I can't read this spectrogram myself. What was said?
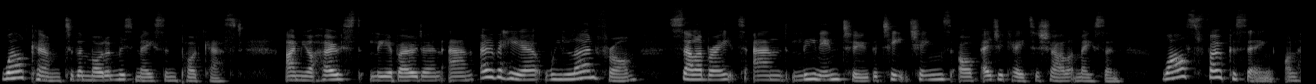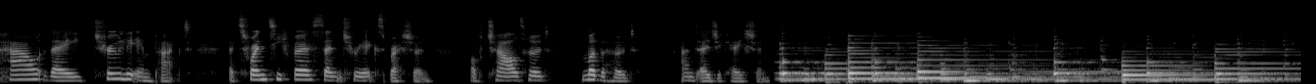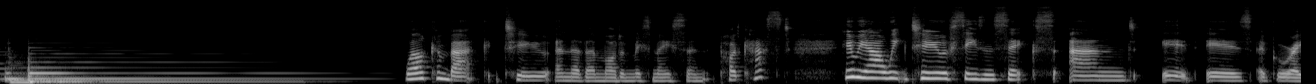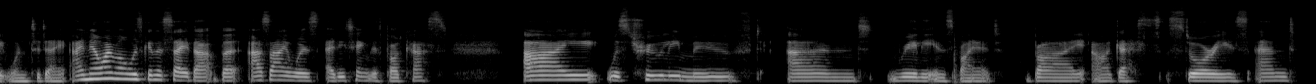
Welcome to the Modern Miss Mason podcast. I'm your host, Leah Bowden, and over here we learn from, celebrate, and lean into the teachings of educator Charlotte Mason, whilst focusing on how they truly impact a 21st century expression of childhood, motherhood, and education. Welcome back to another Modern Miss Mason podcast. Here we are, week two of season six, and it is a great one today. I know I'm always going to say that, but as I was editing this podcast, I was truly moved and really inspired by our guests' stories and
